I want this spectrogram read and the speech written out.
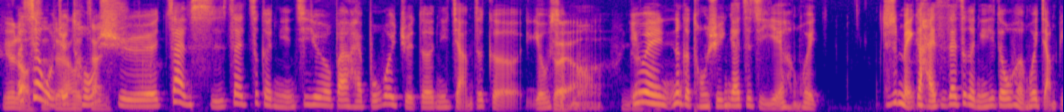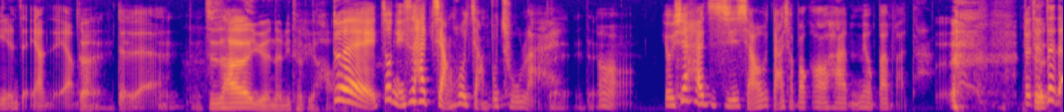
因为老师，而且我觉得同学暂时在这个年纪幼幼班还不会觉得你讲这个有什么，啊、因为那个同学应该自己也很会，就是每个孩子在这个年纪都很会讲别人怎样怎样，对对不对？只是他的语言能力特别好。对，重点是他讲或讲不出来。对对，嗯，有些孩子其实想要打小报告，他没有办法打。对对对对，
